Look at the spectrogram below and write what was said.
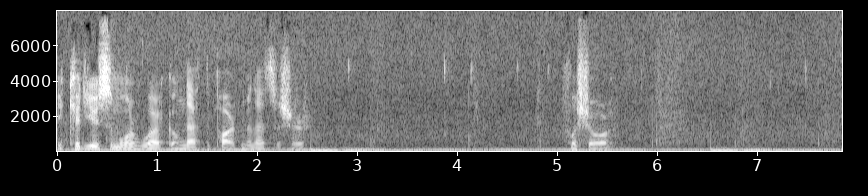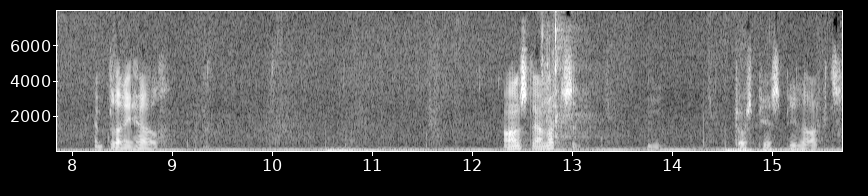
It could use some more work on that department, that's for sure. For sure. And bloody hell. Honestly, I'm not... Hmm. Doors appears to be locked.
